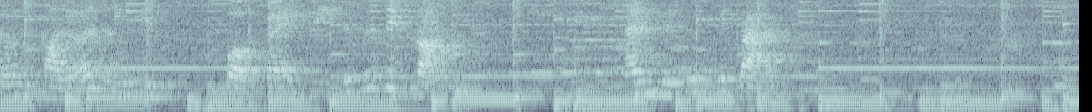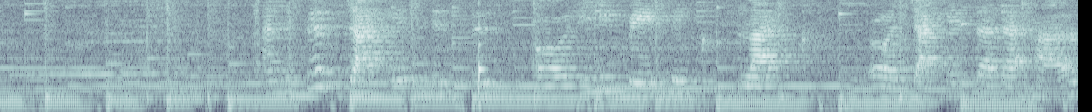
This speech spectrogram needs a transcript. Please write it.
those colors, think it's perfect. This is the front and this is the back. And the fifth jacket is this uh, really basic black uh, jacket that I have.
